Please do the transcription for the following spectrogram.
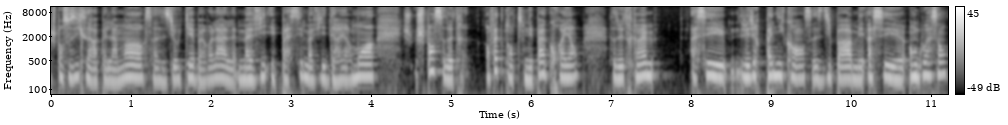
Je pense aussi que ça rappelle la mort. Ça se dit, ok, ben voilà, ma vie est passée, ma vie est derrière moi. Je, je pense que ça doit être, en fait, quand tu n'es pas croyant, ça doit être quand même assez, je vais dire paniquant, ça se dit pas, mais assez euh, angoissant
